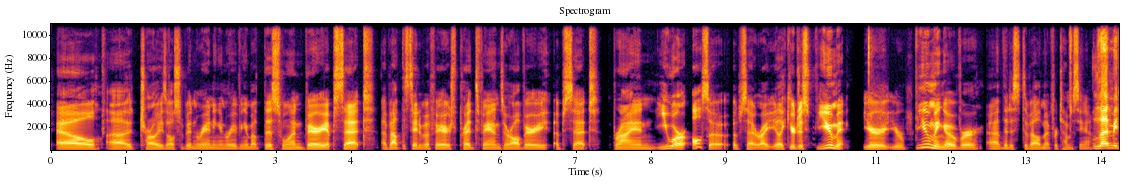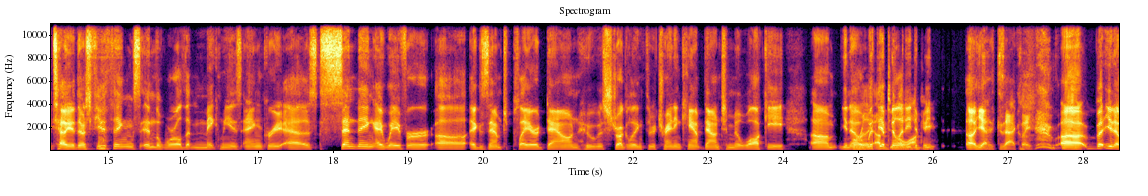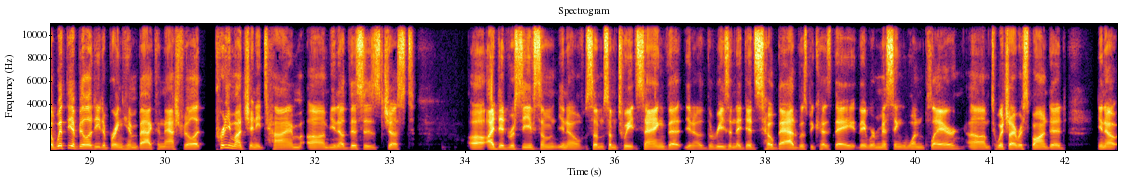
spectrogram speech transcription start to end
AHL. Uh, Charlie's also been ranting and raving about this one. Very upset about the state of affairs. Preds fans are all very upset. Brian, you are also upset, right? You're like you're just fuming. You're you're fuming over uh, this development for Tomasino. Let me tell you, there's few things in the world that make me as angry as sending a waiver uh, exempt player down who was struggling through training camp down to Milwaukee. Um, you know, really with the ability to, to be uh, yeah, exactly. Uh, but you know, with the ability to bring him back to Nashville at pretty much any time, um, you know, this is just. Uh, I did receive some, you know, some some tweets saying that you know the reason they did so bad was because they they were missing one player. Um, to which I responded, you know,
